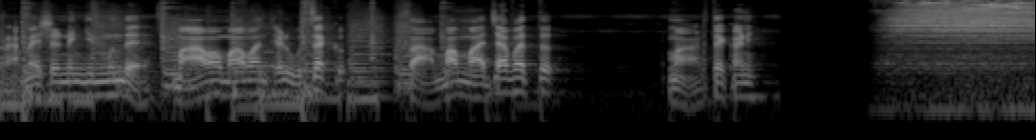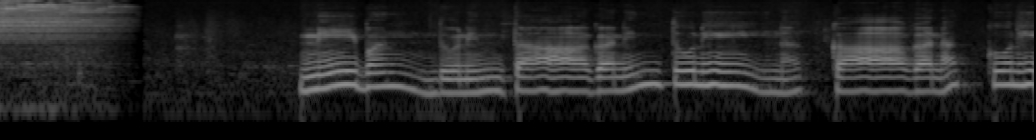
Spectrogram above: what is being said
ರಮೇಶ್ ಅಣ್ಣಂಗಿನ ಮುಂದೆ ಮಾವ ಮಾವ ಅಂತ ಹೇಳಿ ಉಸಕ್ಕು. ಸಾಮ ಮಜಾ ಬತ್ತು. ಮಾಡ್ತೆ ಕಣಿ. ನೀ ಬಂದು ನಿಂತಾಗ ನಿಂತು ನೀ ನಕ್ಕಾಗ ನಕ್ಕು ನೀ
